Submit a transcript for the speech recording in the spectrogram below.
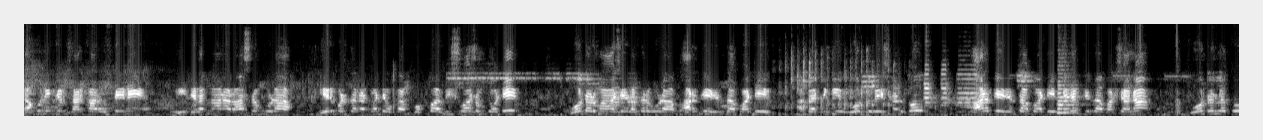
డబుల్ ఇంజన్ సర్కార్ వస్తేనే ఈ తెలంగాణ రాష్ట్రం కూడా ఏర్పడుతున్నటువంటి ఒక గొప్ప విశ్వాసంతో ఓటరు మహాశయులందరూ కూడా భారతీయ జనతా పార్టీ అభ్యర్థికి ఓట్లు వేసినందుకు భారతీయ జనతా పార్టీ మెదక్ జిల్లా పక్షాన ఓటర్లకు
